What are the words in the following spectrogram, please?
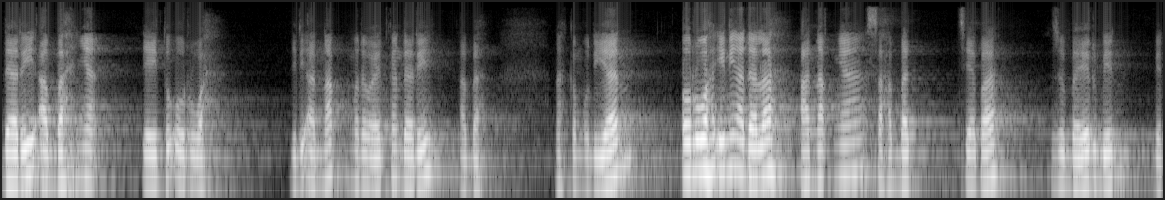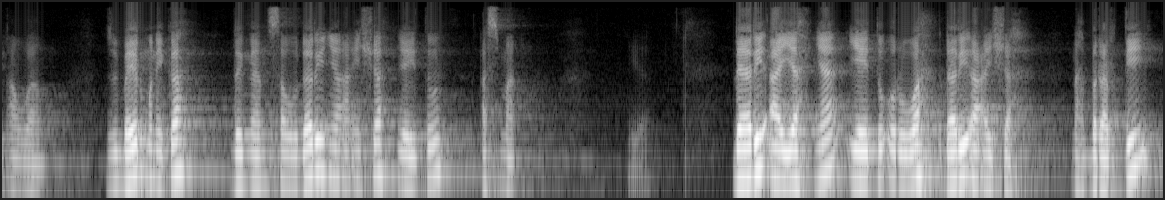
dari abahnya yaitu Urwah. Jadi anak meriwayatkan dari abah. Nah, kemudian Urwah ini adalah anaknya sahabat siapa? Zubair bin bin Awam. Zubair menikah dengan saudarinya Aisyah yaitu Asma. Dari ayahnya yaitu Urwah dari Aisyah. Nah, berarti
